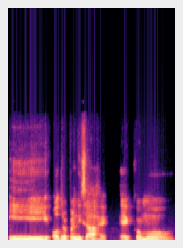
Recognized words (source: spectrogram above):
Y otro aprendizaje es como,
